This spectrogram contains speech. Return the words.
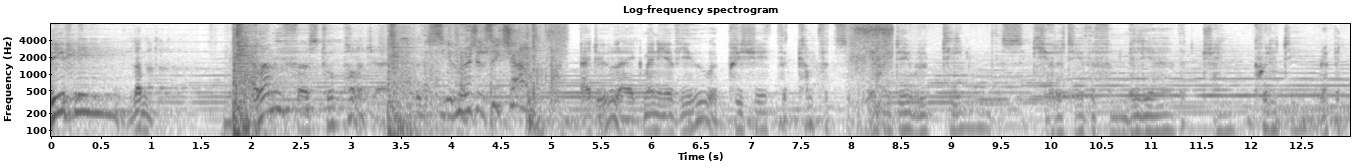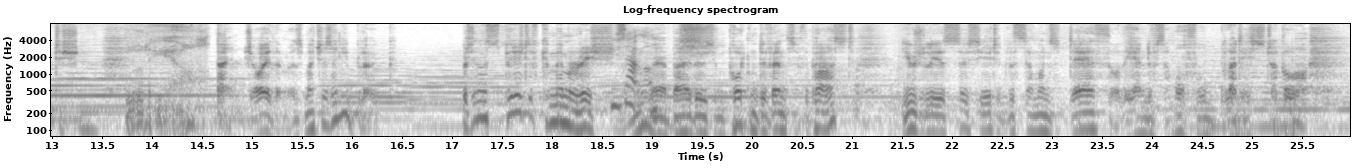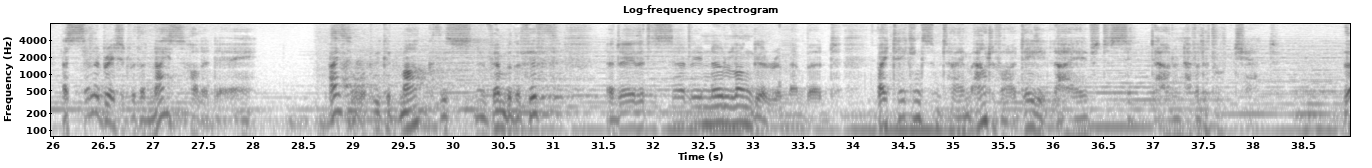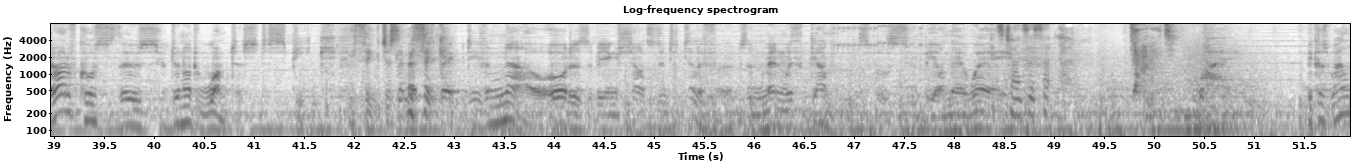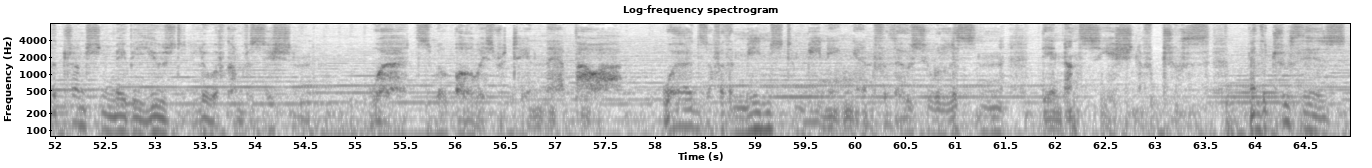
Good evening, London. Allow me first to apologize for That's the emergency channel. I do, like many of you, appreciate the comforts of everyday routine, the security of the familiar, the tranquility of repetition. Bloody hell. I enjoy them as much as any bloke. But in the spirit of commemoration, Who's that, Mum? whereby those important events of the past, usually associated with someone's death or the end of some awful bloody struggle, are celebrated with a nice holiday, I thought we could mark this November the 5th, a day that is sadly no longer remembered, by taking some time out of our daily lives to sit down and have a little chat. There are, of course, those who do not want us to speak. Let me think. Just let I me think. suspect even now orders are being shouted into telephones, and men with guns will soon be on their way. It's Chancellor Sutler. Damn it. Why? Because while the truncheon may be used in lieu of conversation, words will always retain their power. Words offer the means to meaning, and for those who will listen, the enunciation of truth. And the truth is,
